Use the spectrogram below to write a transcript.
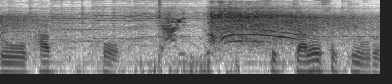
ดูครับโอ้สึกการเล่นสกิลดู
